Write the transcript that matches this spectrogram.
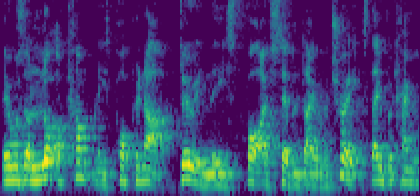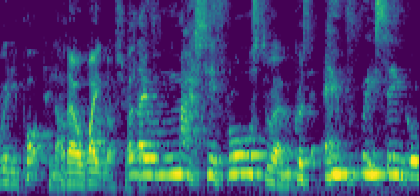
there was a lot of companies popping up doing these five, seven day retreats. They became really popular. Oh, they were weight loss but they were massive flaws to them because every single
